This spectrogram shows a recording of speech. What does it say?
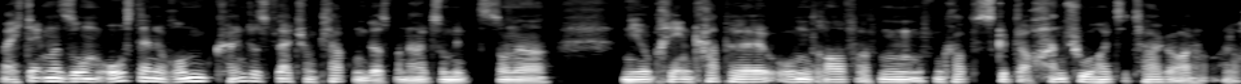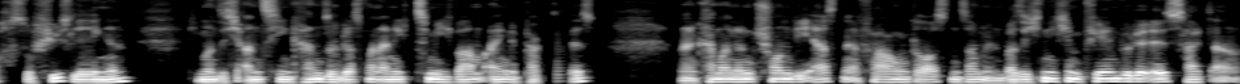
Weil ich denke mal, so um Ostern herum könnte es vielleicht schon klappen, dass man halt so mit so einer Neoprenkappe obendrauf auf dem, auf dem Kopf, es gibt auch Handschuhe heutzutage oder auch so Füßlinge, die man sich anziehen kann, so dass man eigentlich ziemlich warm eingepackt ist. Und dann kann man dann schon die ersten Erfahrungen draußen sammeln. Was ich nicht empfehlen würde, ist halt äh,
